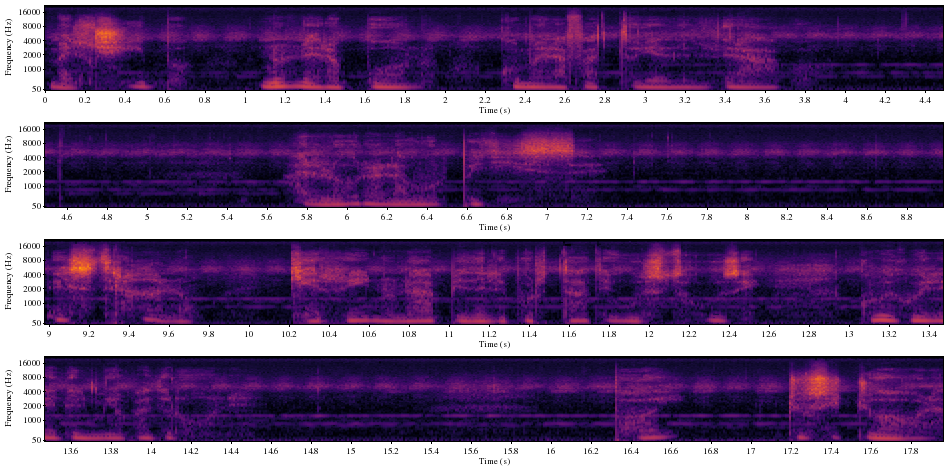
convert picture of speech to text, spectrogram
Ma il cibo non era buono come la fattoria del drago. Allora la volpe disse, è strano che il re non abbia delle portate gustose come quelle del mio padrone. Poi Giusigiuola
